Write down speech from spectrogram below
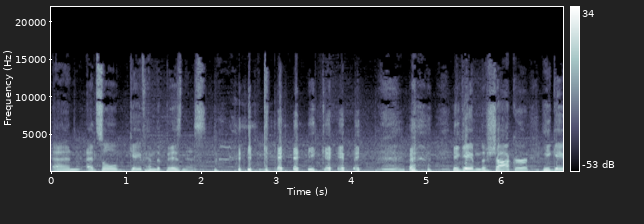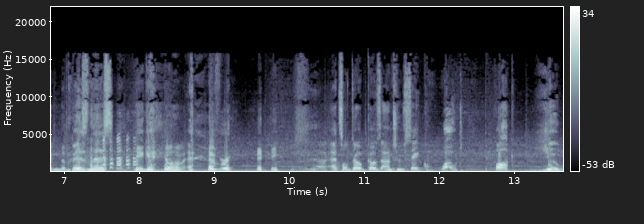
and Edsel gave him the business. he, gave, he, gave, him the shocker, he gave him the business, he gave him everything. Uh, Edsel Dope goes on to say, quote, Fuck you,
